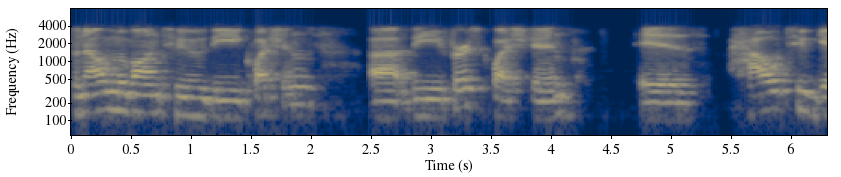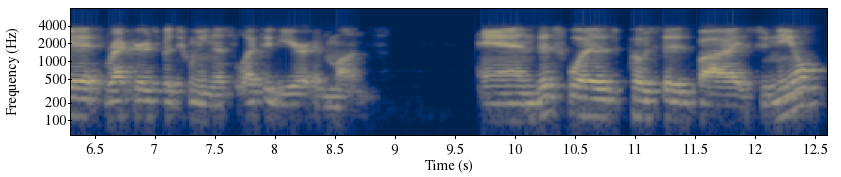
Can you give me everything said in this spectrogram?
So now we'll move on to the questions. Uh, the first question is how to get records between a selected year and month. And this was posted by Sunil,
